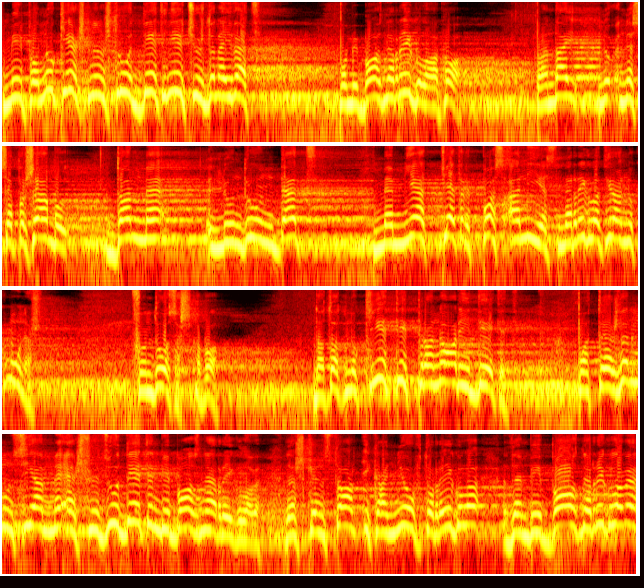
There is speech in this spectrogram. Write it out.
Mirëpo nuk i është nënshtru deti qysh don ai vet. Po mi bazë në rregulla apo. Prandaj nëse për shembull don me lundru në det me mjet tjetër pos anijes me rregulla të tjera nuk munesh. Fundosesh apo Do të thotë nuk je ti pronari i detit, po të është dhënë mundësia me e shfrytzu detin mbi bazën e rregullave. Dhe shkencëtarët i kanë njoftur rregulla dhe mbi bazën e rregullave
